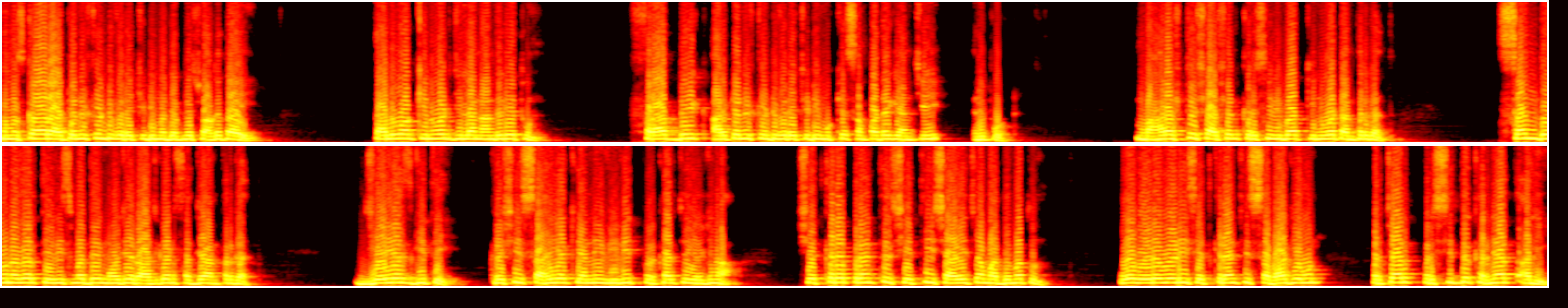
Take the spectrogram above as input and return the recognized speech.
नमस्कार RTI news twenty four H D मध्ये आपले स्वागत आहे. तालुका किनवट जिल्हा नांदेड येथून Farad Beg RTI news twenty four H D मुख्य संपादक यांची रिपोर्ट महाराष्ट्र शासन कृषी विभाग किनवट अंतर्गत सन दोन हजार तेवीसमध्ये मौजे राजगड सज्जा अंतर्गत जे एस गीते कृषी सहाय्यक यांनी विविध प्रकारच्या योजना शेतकऱ्यापर्यंत शेती शाळेच्या माध्यमातून व वेळोवेळी शेतकऱ्यांची सभा घेऊन प्रचार प्रसिद्ध करण्यात आली.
